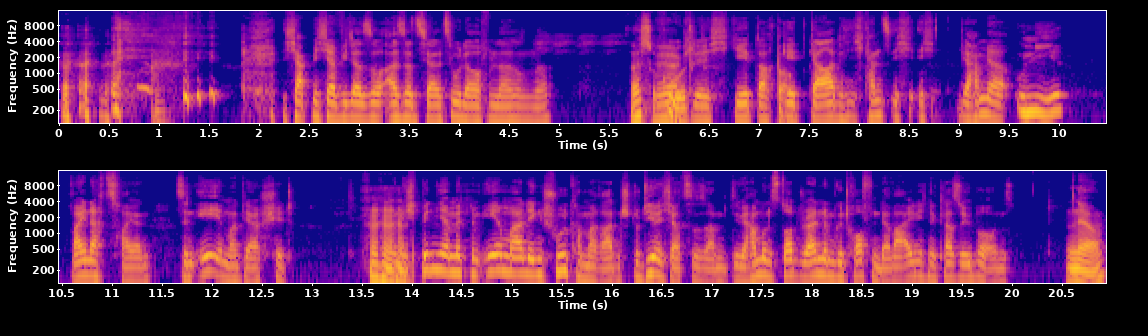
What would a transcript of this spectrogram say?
Ich habe mich ja wieder so asozial zulaufen lassen, ne? Das ist gut. Wirklich, geht doch, geht gar nicht. Ich kann's, ich, ich, wir haben ja Uni, Weihnachtsfeiern, sind eh immer der Shit. Und ich bin ja mit einem ehemaligen Schulkameraden, studiere ich ja zusammen. Wir haben uns dort random getroffen, der war eigentlich eine Klasse über uns. Ja.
